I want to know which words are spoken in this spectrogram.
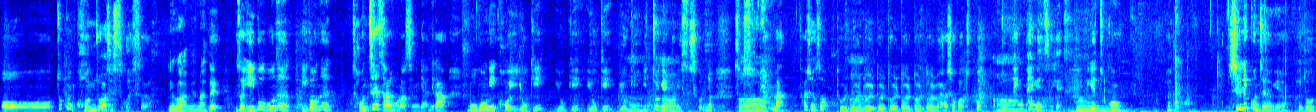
어 조금 건조하실 수가 있어요. 이거 하면은? 네. 그래서 이 부분은 이거는 전체 사용을 하시는 게 아니라 모공이 거의 여기, 여기, 여기, 여기 어, 이쪽에 많이 있으시거든요. 그래서 소량만 하셔서 돌돌돌돌돌돌돌돌 하셔가지고 어. 좀 팽팽해지게 음. 이게 조금 실리콘 제형이에요. 그래도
